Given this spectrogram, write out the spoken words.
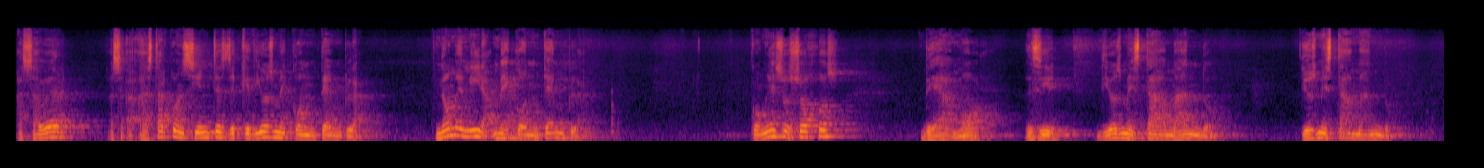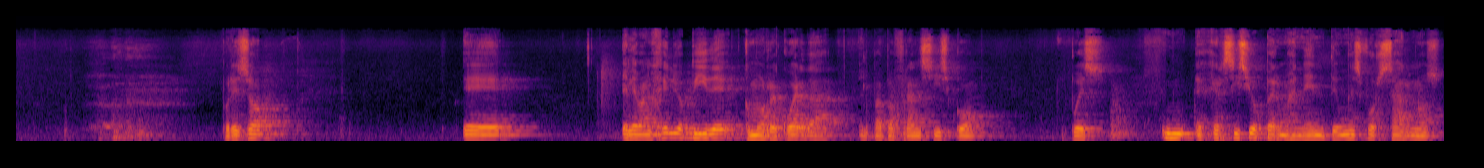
a saber, a, a estar conscientes de que Dios me contempla. No me mira, me contempla. Con esos ojos de amor. Es decir, Dios me está amando, Dios me está amando. Por eso eh, el Evangelio pide, como recuerda el Papa Francisco, pues un ejercicio permanente, un esforzarnos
